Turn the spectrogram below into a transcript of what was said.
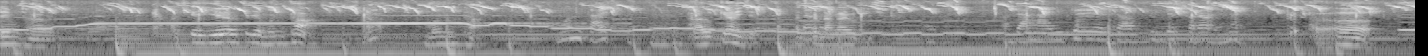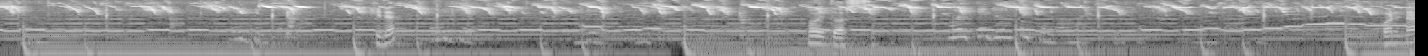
ডিম ছাড়াবে আজকে ইয়ে হচ্ছে যে মন্থা। মন্থা। মন কাজ কালকে হয়েছে। আজকে ডাঙায় উঠেছে। কিটা ওই তো আসছে। কোনটা?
